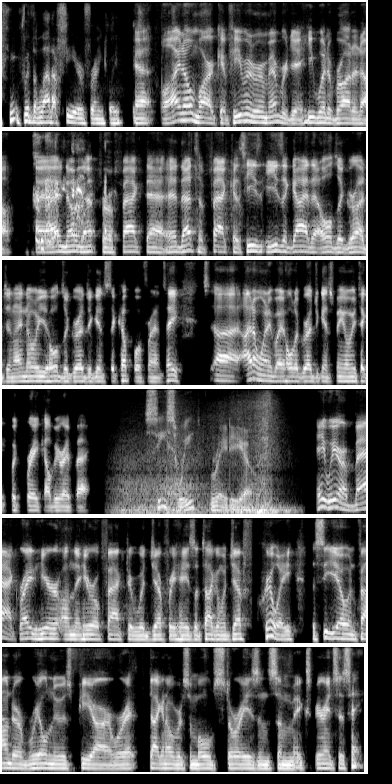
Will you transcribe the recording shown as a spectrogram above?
with a lot of fear, frankly. Yeah. Well, I know Mark. If he would have remembered you, he would have brought it up. I, I know that for a fact. That that's a fact because he's he's a guy that holds a grudge, and I know he holds a grudge against a couple of friends. Hey, uh, I don't want anybody to hold a grudge against me. Let me take a quick break. I'll be right back. C-suite radio. Hey, we are back right here on the Hero Factor with Jeffrey Hayzlett, talking with Jeff Crilley, the CEO and founder of Real News PR. We're talking over some old stories and some experiences. Hey,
